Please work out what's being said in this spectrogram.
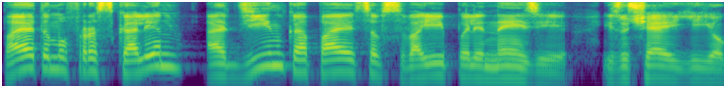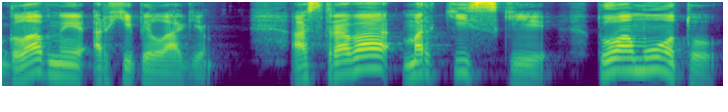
Поэтому Фраскален один копается в своей Полинезии, изучая ее главные архипелаги. Острова Маркизские, Туамоту,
